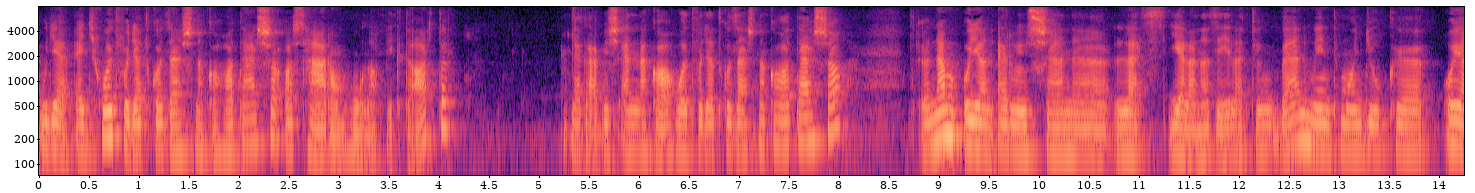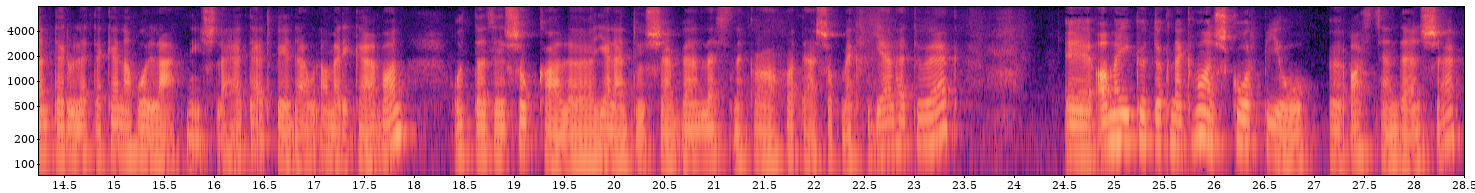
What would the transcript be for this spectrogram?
Ugye egy holdfogyatkozásnak a hatása az három hónapig tart, legalábbis ennek a holdfogyatkozásnak a hatása. Nem olyan erősen lesz jelen az életünkben, mint mondjuk olyan területeken, ahol látni is lehetett, például Amerikában, ott azért sokkal jelentősebben lesznek a hatások megfigyelhetőek. Amelyikötöknek van skorpió aszcendense,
